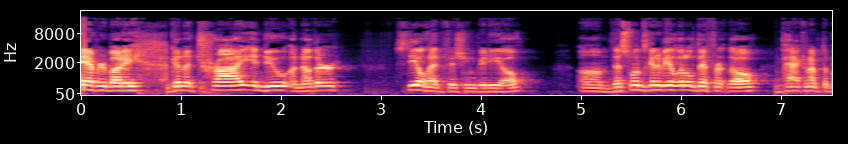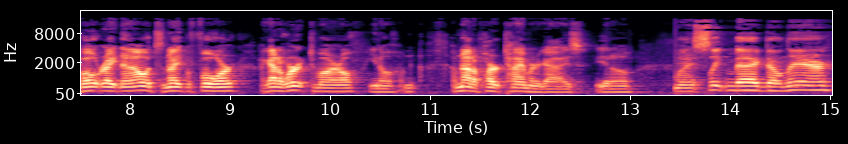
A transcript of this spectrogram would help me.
Hey everybody, I'm gonna try and do another steelhead fishing video. Um, this one's gonna be a little different though. I'm packing up the boat right now. It's the night before. I gotta work tomorrow. You know, I'm, I'm not a part-timer, guys, you know. My sleeping bag down there.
